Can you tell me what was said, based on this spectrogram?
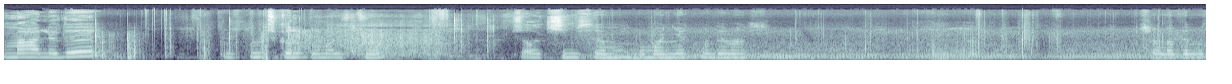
mahallede üstümü çıkarıp dolaşacağım. İnşallah kimse bu manyak mı demez. İnşallah demez.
